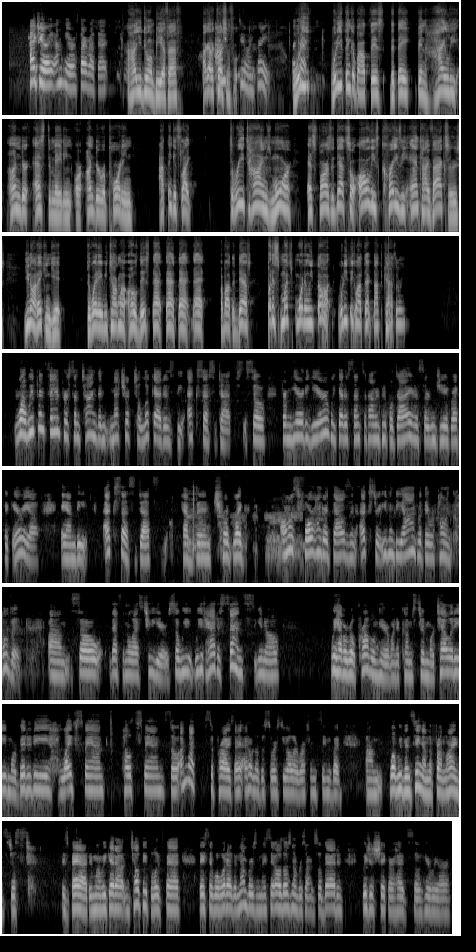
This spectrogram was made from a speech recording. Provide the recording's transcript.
Hi, Jerry. I'm here. Sorry about that. How you doing, BFF? I got a question I'm for doing great. What's what do you what do you think about this that they've been highly underestimating or underreporting? I think it's like three times more as far as the death. So all these crazy anti-vaxxers, you know how they can get the way they be talking about, oh, this, that, that, that, that about the deaths, but it's much more than we thought. What do you think about that, Dr. Catherine? Well, we've been saying for some time the metric to look at is the excess deaths. So from year to year, we get a sense of how many people die in a certain geographic area, and the excess deaths have been tri- like almost 400,000 extra, even beyond what they were calling COVID. Um, so that's in the last two years. So we we've had a sense, you know, we have a real problem here when it comes to mortality, morbidity, lifespan, health span. So I'm not surprised. I, I don't know the source you all are referencing, but um, what we've been seeing on the front lines just is bad. And when we get out and tell people it's bad, they say, well, what are the numbers? And they say, oh, those numbers aren't so bad. And we just shake our heads. So here we are.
